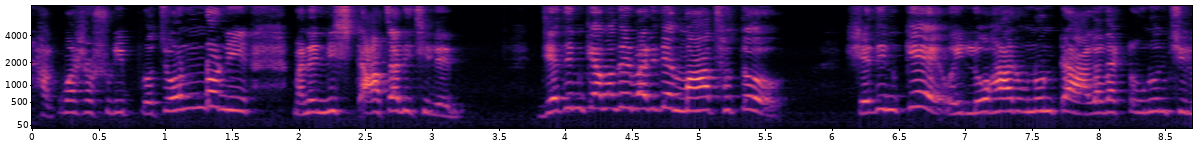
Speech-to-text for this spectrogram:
ঠাকুমা শাশুড়ি প্রচণ্ড মানে নিষ্ঠা আচারী ছিলেন। যেদিনকে আমাদের বাড়িতে মাছ হতো সেদিনকে ওই লোহার উনুনটা আলাদা একটা উনুন ছিল,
